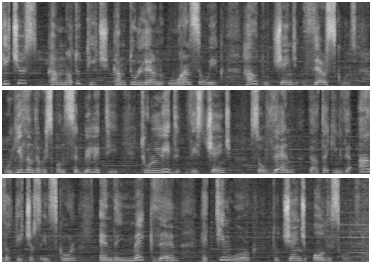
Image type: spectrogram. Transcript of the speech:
Teachers come not to teach, come to learn once a week how to change their schools. We give them the responsibility to lead this change, so then they are taking the other teachers in school and they make them a teamwork to change all the schools.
